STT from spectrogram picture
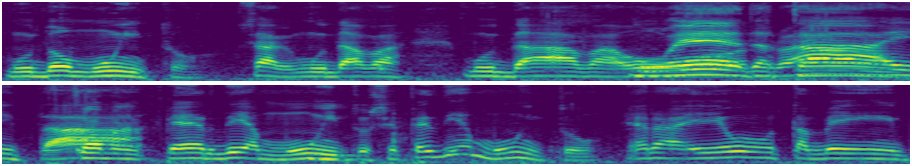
mudou muito sabe? Mudava, mudava um moeda, outro, tal, ai, tá, perdia muito, você perdia muito. Era eu também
